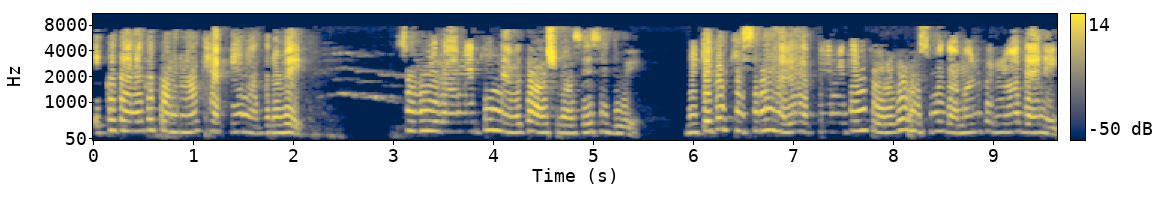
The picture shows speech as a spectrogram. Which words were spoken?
එක තැනක පමණක් හැපී නතර වේ. සුළු විරාමයකින් නැවත ආශ්වාසය සිදුවේ. විටක කිසිම හැල හැපීමකින් තොරව හුස්ම ගමන් කරනවා දැනේ.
